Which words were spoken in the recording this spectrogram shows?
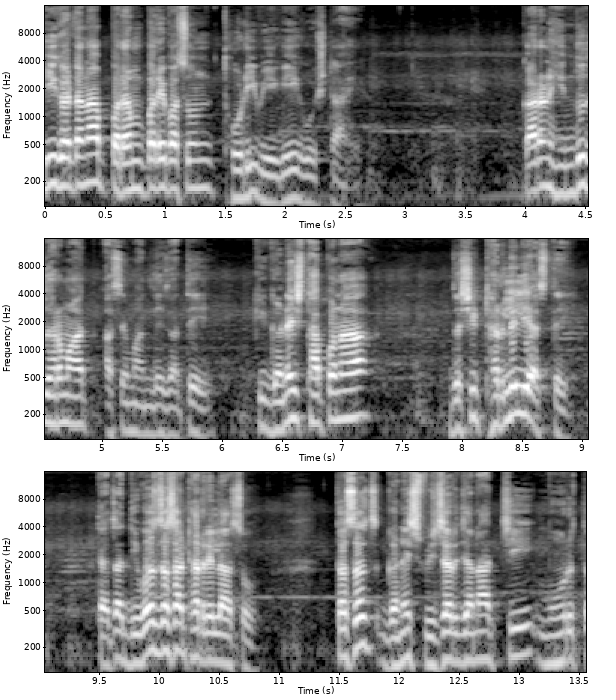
ही घटना परंपरेपासून थोडी वेगळी गोष्ट आहे. कारण हिंदू धर्मात असे मानले जाते की गणेश स्थापना जशी ठरलेली असते त्याचा दिवस जसा ठरलेला असो तसंच गणेश विसर्जनाची मुहूर्त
